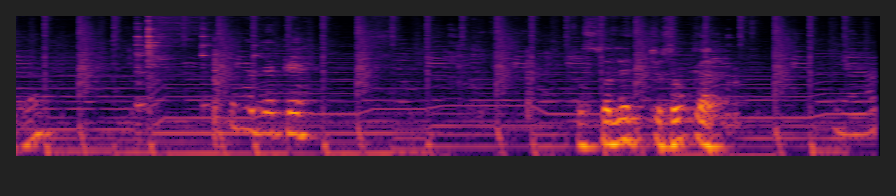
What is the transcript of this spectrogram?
Ja. Ovo je ke. Postolit ću sukar. Ja.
